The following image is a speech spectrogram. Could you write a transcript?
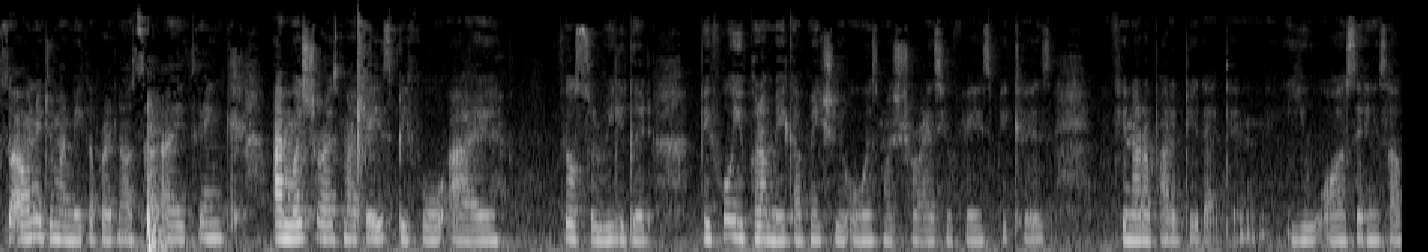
so i want to do my makeup right now. So i think i moisturize my face before i feel so really good. Before you put on makeup make sure you always moisturize your face because if you're not about to do that then you are setting yourself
